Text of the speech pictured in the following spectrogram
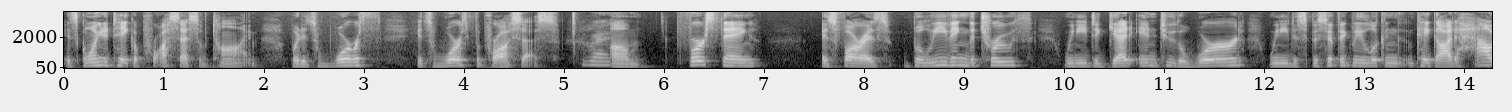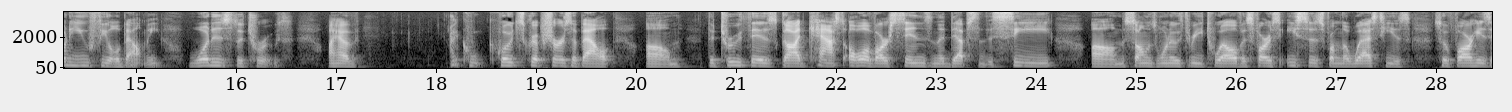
It's going to take a process of time, but it's worth it's worth the process. Right. Um, first thing, as far as believing the truth, we need to get into the Word. We need to specifically look and okay, God, how do you feel about me? What is the truth? I have I qu- quote scriptures about um, the truth is God cast all of our sins in the depths of the sea. Um, Psalms 103, 12, as far as east is from the west, he is so far he's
